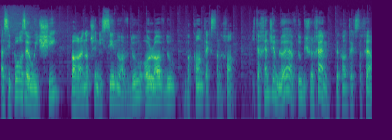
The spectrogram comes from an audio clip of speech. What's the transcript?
הסיפור הזה הוא אישי והרעיונות שניסינו עבדו או לא עבדו בקונטקסט הנכון. ייתכן שהם לא יעבדו בשבילכם בקונטקסט אחר.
